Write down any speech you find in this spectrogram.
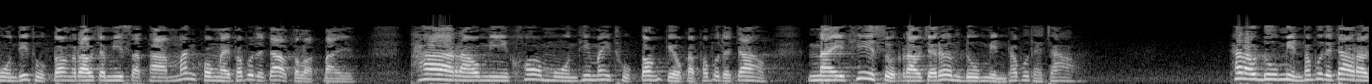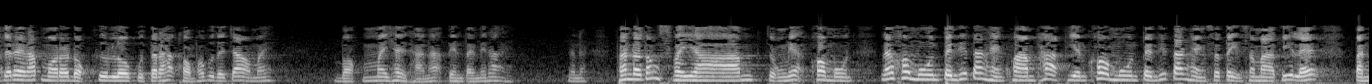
มูลที่ถูกต้องเราจะมีศรัทธามั่นคงในพระพุทธเจ้าตลอดไป ถ้าเรามีข้อมูลที่ไม่ถูกต้องเกี่ยวกับพระพุทธเจ้า ในที่สุดเราจะเริ่มดูหมิ่นพระพุทธเจ้า ถ้าเราดูหมิ่นพระพุทธเจ้า เราจะได้รับมรดกคือโลกุตระของพระพุทธเจ้าไหมบอกไม่ใช่ฐานะเป็นไปไม่ได้นะพันเราต้องพยายามตรงเนี้ยข้อมูล แล้วข้อมูลเป็นที่ตั้งแห่งความภาคเพียรข้อมูลเป็นที่ตั้งแห่งสติสมาธิและ ปัญ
